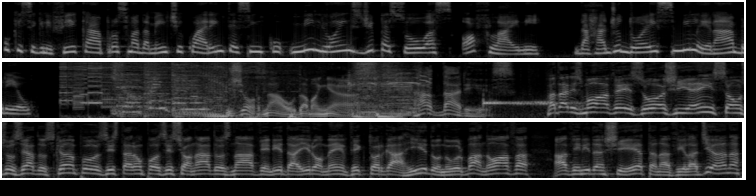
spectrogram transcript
o que significa aproximadamente 45 milhões de pessoas offline. Da Rádio 2, Milena Abreu. Jornal da Manhã. Radares. Radares móveis hoje em São José dos Campos estarão posicionados na Avenida Iromen Victor Garrido, no Urbanova, Avenida Anchieta, na Vila Diana,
